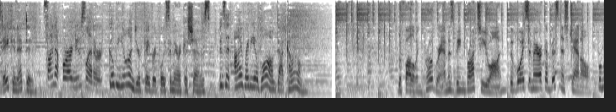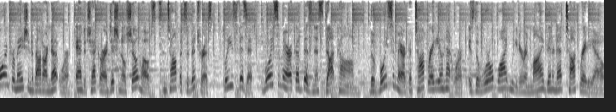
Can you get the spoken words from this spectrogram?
Stay connected. Sign up for our newsletter. Go beyond your favorite Voice America shows. Visit iradioblog.com. The following program is being brought to you on the Voice America Business Channel. For more information about our network and to check our additional show hosts and topics of interest, please visit VoiceAmericaBusiness.com. The Voice America Talk Radio Network is the worldwide leader in live Internet talk radio.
